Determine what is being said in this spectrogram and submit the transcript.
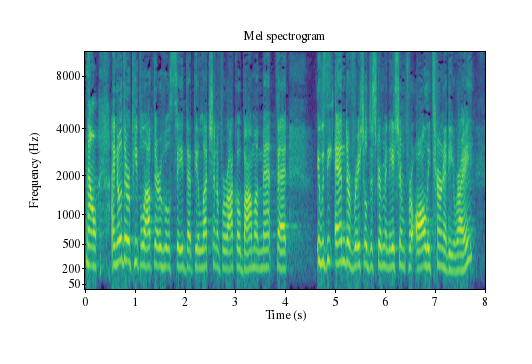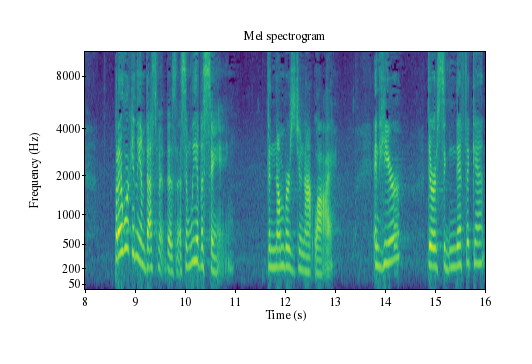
Now, I know there are people out there who will say that the election of Barack Obama meant that it was the end of racial discrimination for all eternity, right? But I work in the investment business, and we have a saying the numbers do not lie. And here, there are significant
